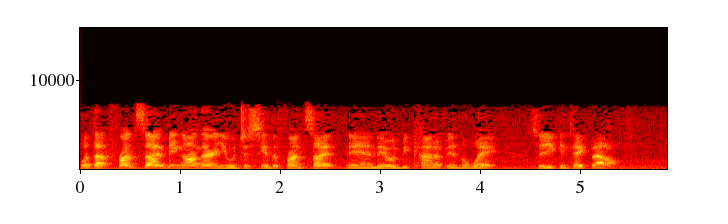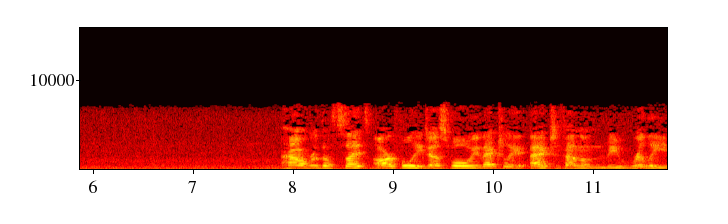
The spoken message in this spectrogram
with that front sight being on there, you would just see the front sight and it would be kind of in the way. So you can take that off. However, the sights are fully adjustable. We've actually, I actually found them to be really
